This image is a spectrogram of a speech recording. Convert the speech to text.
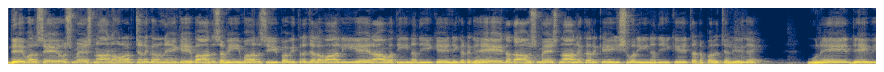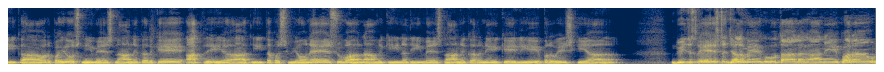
देवर से उसमें स्नान और अर्चन करने के बाद सभी महर्षि पवित्र जल वाली एरावती नदी के निकट गए तथा उसमें स्नान करके ईश्वरी नदी के तट पर चले गए। मुने देवी का और पयोष्णी में स्नान करके आत्रेय आदि तपस्वियों ने शुभा नाम की नदी में स्नान करने के लिए प्रवेश किया। द्विज श्रेष्ठ जल में गोता लगाने पर उन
